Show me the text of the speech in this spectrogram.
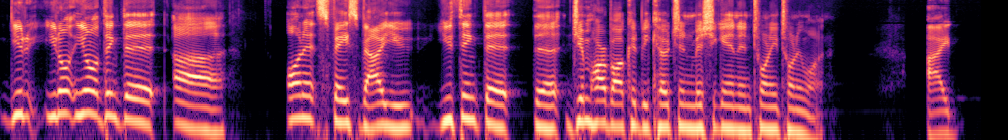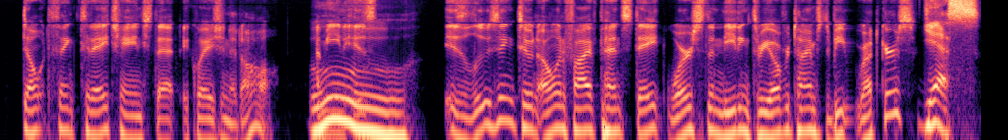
you you don't you don't think that uh, on its face value you think that the Jim Harbaugh could be coaching Michigan in 2021? I don't think today changed that equation at all. Ooh. I mean, is is losing to an 0 5 Penn State worse than needing three overtimes to beat Rutgers? Yes,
